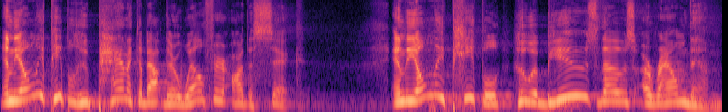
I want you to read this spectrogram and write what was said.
And the only people who panic about their welfare are the sick. And the only people who abuse those around them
